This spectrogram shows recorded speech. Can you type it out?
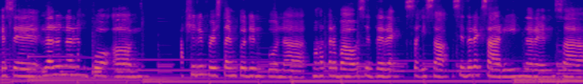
Kasi lalo na rin po um actually first time ko din po na makatrabaho si Direk sa isa si Direk Sari na rin sa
